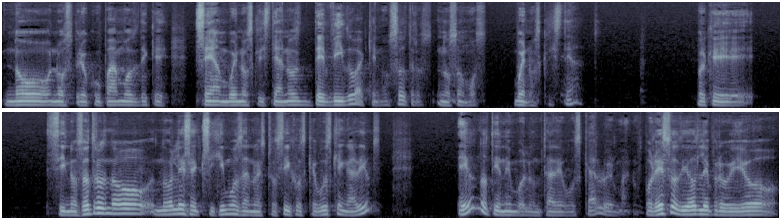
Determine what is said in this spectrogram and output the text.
no nos preocupamos de que sean buenos cristianos debido a que nosotros no somos buenos cristianos. Porque si nosotros no, no les exigimos a nuestros hijos que busquen a Dios, ellos no tienen voluntad de buscarlo, hermano. Por eso Dios le proveyó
